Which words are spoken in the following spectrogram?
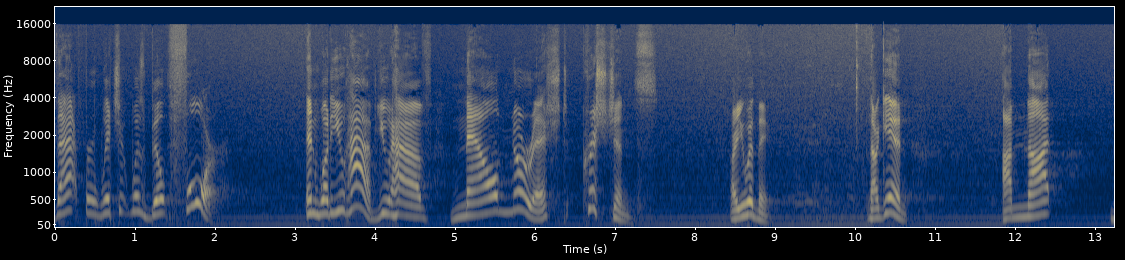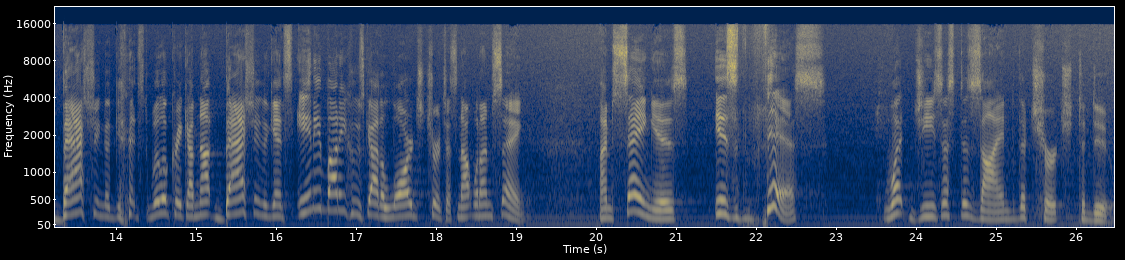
that for which it was built for. And what do you have? You have malnourished Christians. Are you with me? Now, again, I'm not bashing against Willow Creek. I'm not bashing against anybody who's got a large church. That's not what I'm saying. I'm saying is, is this what Jesus designed the church to do?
